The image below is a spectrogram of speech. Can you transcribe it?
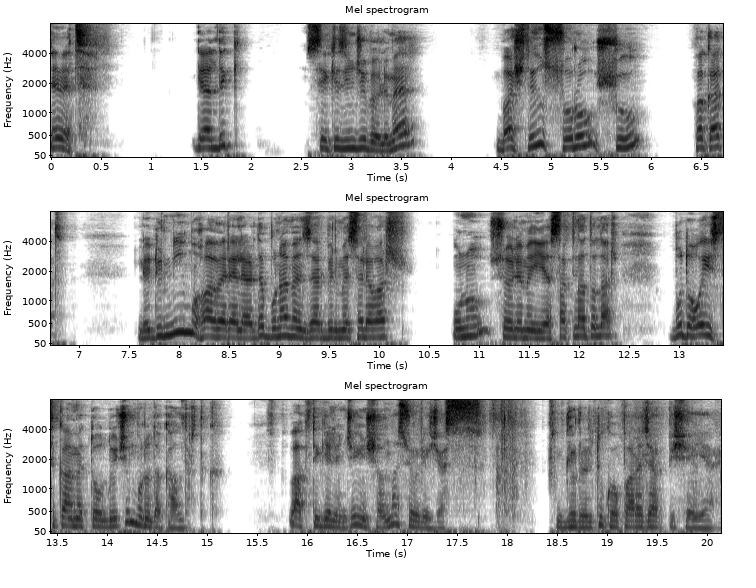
Evet. Geldik 8. bölüme. Başlığı soru şu. Fakat ledünni muhaverelerde buna benzer bir mesele var. Onu söylemeyi yasakladılar. Bu da o istikamette olduğu için bunu da kaldırdık. Vakti gelince inşallah söyleyeceğiz. Gürültü koparacak bir şey yani.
